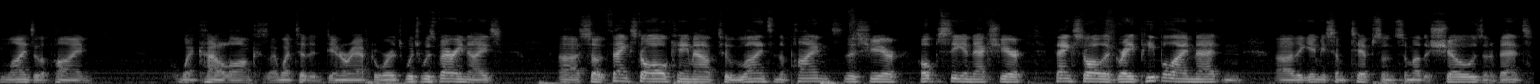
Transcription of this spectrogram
Lines of the Pine went kind of long because I went to the dinner afterwards, which was very nice. Uh, so thanks to all who came out to Lines in the Pines this year. Hope to see you next year. Thanks to all the great people I met, and uh, they gave me some tips on some other shows and events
